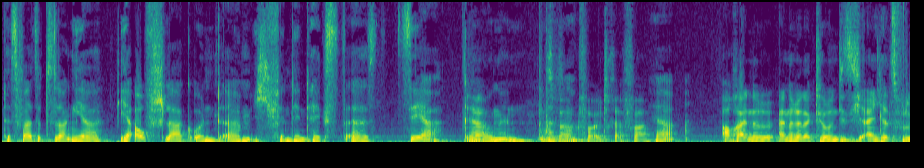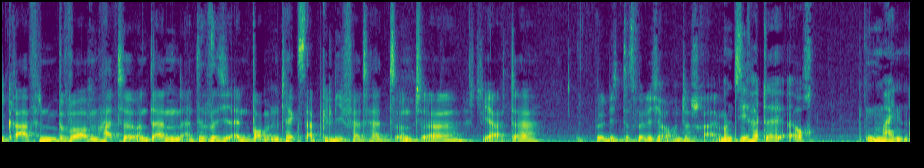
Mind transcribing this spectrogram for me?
das war sozusagen ihr, ihr Aufschlag und ähm, ich finde den Text äh, sehr gelungen. Ja, das also, war ein Volltreffer. Ja auch eine, eine Redakteurin, die sich eigentlich als Fotografin beworben hatte und dann tatsächlich einen Bombentext abgeliefert hat. Und äh, ja, da würde ich, das würde ich auch unterschreiben. Und sie hatte auch mein,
